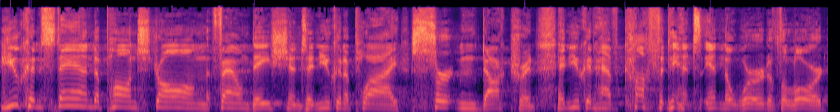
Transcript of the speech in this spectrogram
You can stand upon strong foundations and you can apply certain doctrine and you can have confidence in the word of the Lord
